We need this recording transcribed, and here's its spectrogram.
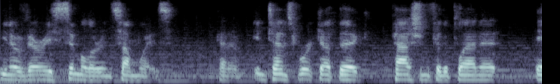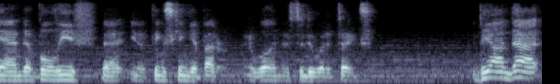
you know, very similar in some ways. Kind of intense work ethic, passion for the planet, and a belief that you know things can get better and a willingness to do what it takes. Beyond that,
